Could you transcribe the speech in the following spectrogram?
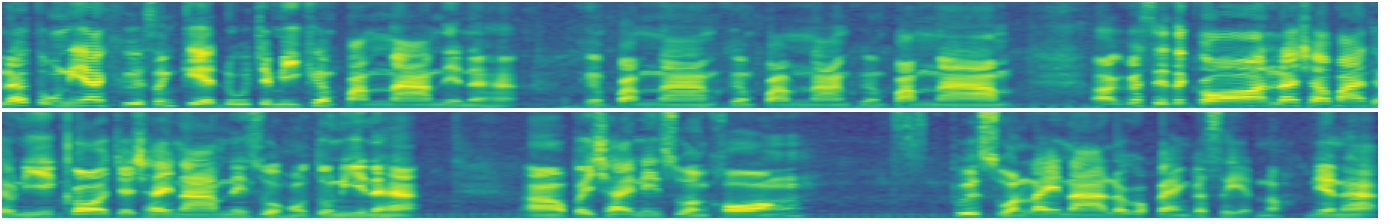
แล้วตรงนี้คือสังเกตดูจะมีเครื่องปั๊มน้ำเนี่ยนะฮะเครื่องปั๊มน้ำเครื่องปั๊มน้ำเครื่องปั๊มน้ำอ่าเกษตรกรและชาวบ้านแถวนี้ก็จะใช้น้ำในส่วนของตรงนี้นะฮะเอาไปใช้ในส่วนของพืชสวนไรนาแล้วก็แปลงเกษตรเนาะเนี่ยนะฮะ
